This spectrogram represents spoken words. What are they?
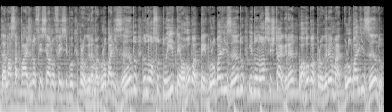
da nossa página oficial no Facebook Programa Globalizando, do nosso Twitter, arroba Globalizando, e do nosso Instagram, o arroba Programa Globalizando.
